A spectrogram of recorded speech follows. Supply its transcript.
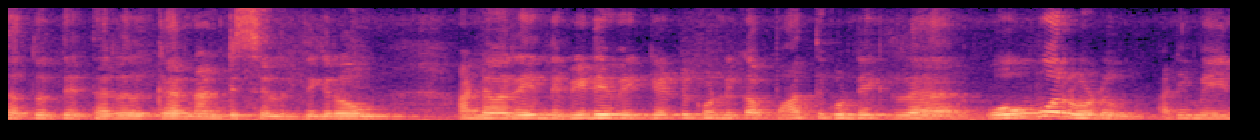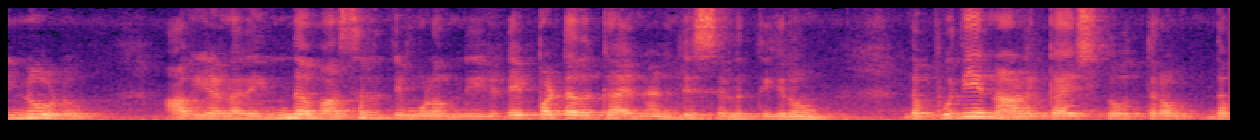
சத்துவத்தை தருவதற்கு நன்றி செலுத்துகிறோம். ஆண்டவரே இந்த வீடியோவை கேட்டுக்கொண்டிருக்க பார்த்து கொண்டிருக்கிற ஒவ்வொருவரும் அடிமை என்னோடும் ஆவியானவர் இந்த வசனத்தின் மூலம் நீர் இடைப்பட்டதுக்காக நன்றி செலுத்துகிறோம். இந்த புதிய நாளுக்காய் ஸ்தோத்திரம் இந்த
